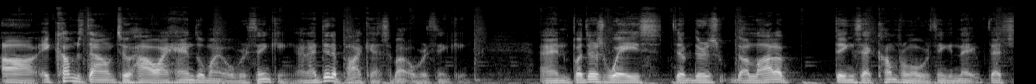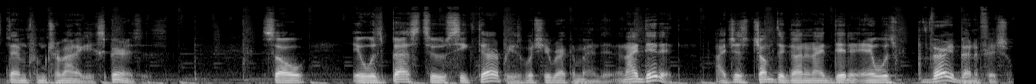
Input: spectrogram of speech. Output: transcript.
uh, it comes down to how i handle my overthinking and i did a podcast about overthinking. And but there's ways that there's a lot of things that come from overthinking that, that stem from traumatic experiences. So it was best to seek therapy is what she recommended and i did it I just jumped the gun and I did it. And it was very beneficial,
